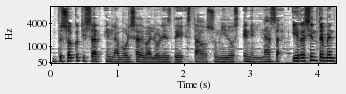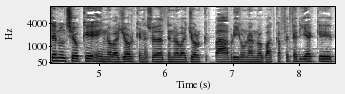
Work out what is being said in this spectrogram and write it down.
empezó a cotizar en la bolsa de valores de Estados Unidos en el NASA y recientemente anunció que en Nueva York, en la ciudad de Nueva York, va a abrir una nueva cafetería que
